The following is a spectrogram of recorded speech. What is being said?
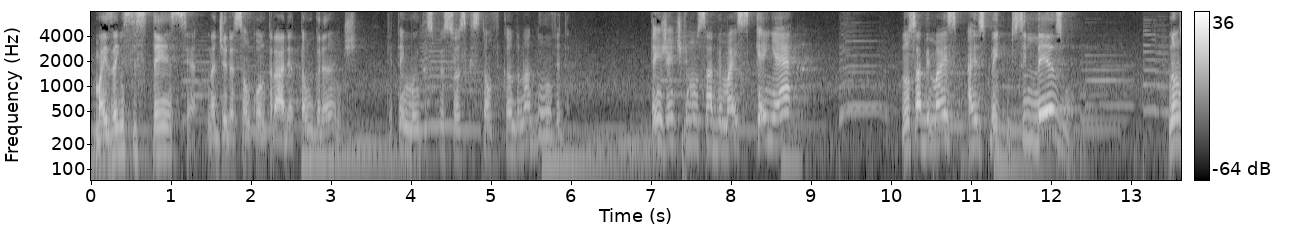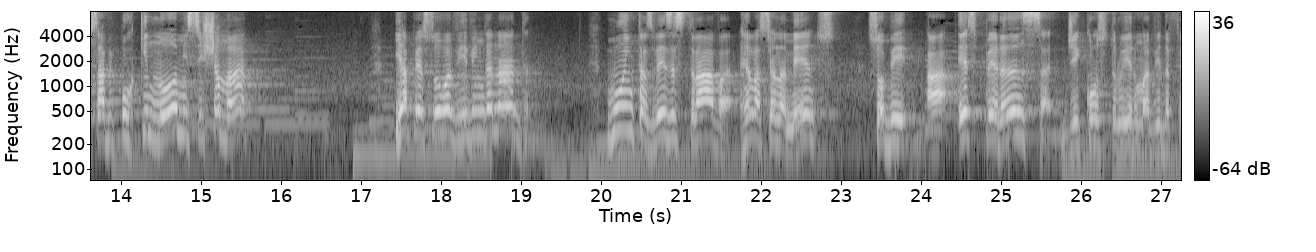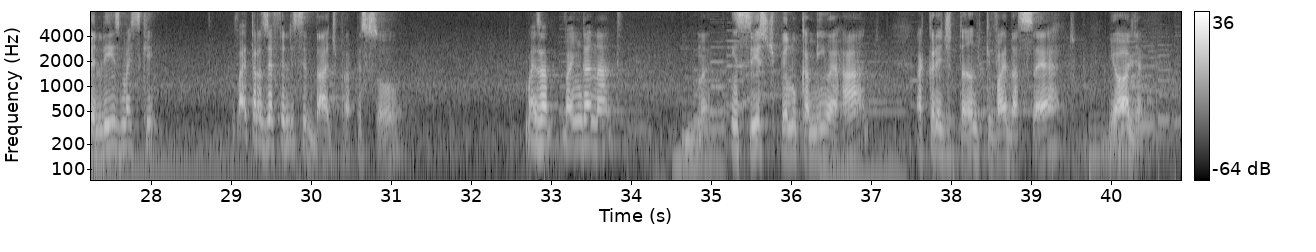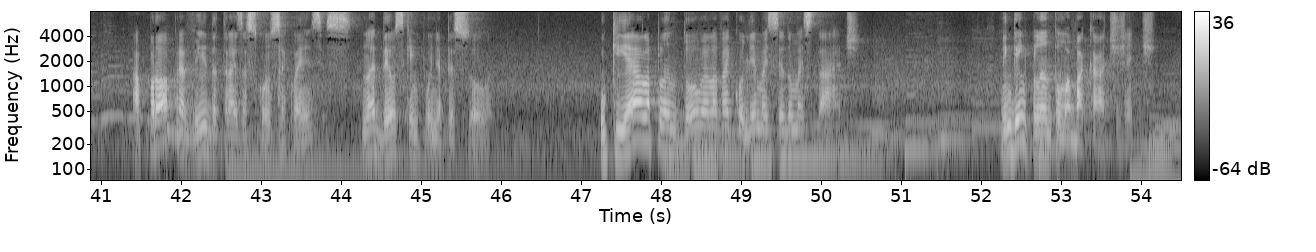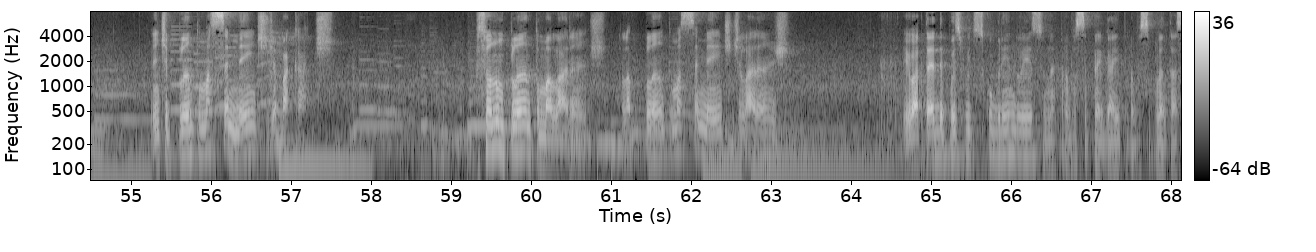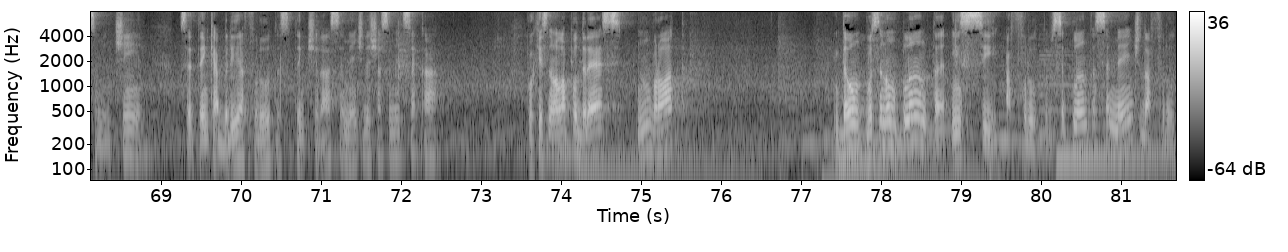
Mas a insistência na direção contrária é tão grande que tem muitas pessoas que estão ficando na dúvida. Tem gente que não sabe mais quem é, não sabe mais a respeito de si mesmo, não sabe por que nome se chamar. E a pessoa vive enganada. Muitas vezes trava relacionamentos sob a esperança de construir uma vida feliz, mas que vai trazer felicidade para a pessoa. mas vai enganada. Né? Insiste pelo caminho errado, acreditando que vai dar certo. E olha, a própria vida traz as consequências. Não é Deus quem pune a pessoa. O que ela plantou, ela vai colher mais cedo ou mais tarde. Ninguém planta um abacate, gente. A gente planta uma semente de abacate. A pessoa não planta uma laranja, ela planta uma semente de laranja. Eu até depois fui descobrindo isso, né? Para você pegar e para você plantar a sementinha, você tem que abrir a fruta, você tem que tirar a semente e deixar a semente secar. Porque senão ela apodrece, não brota. Então, você não planta em si a fruta, você planta a semente da fruta.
